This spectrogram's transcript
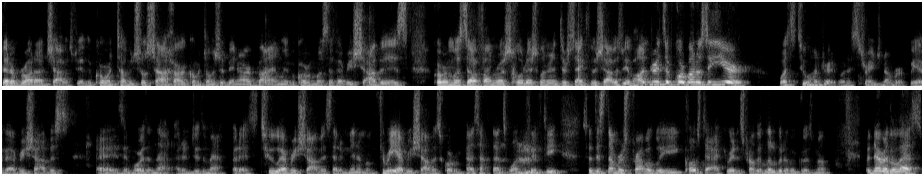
that are brought on Shabbos. We have the korban tamid shel shachar, korban tamid shel ben arba'in. We have a korban musaf every Shabbos, korban musaf on Rosh Chodesh when it intersects with Shabbos. We have hundreds of korbanos a year. What's 200? What a strange number. We have every Shabbos uh, is it more than that? I didn't do the math, but it's two every Shabbos at a minimum, three every Shabbos, Korban Pesach, that's 150. So this number is probably close to accurate. It's probably a little bit of a guzma. But nevertheless,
